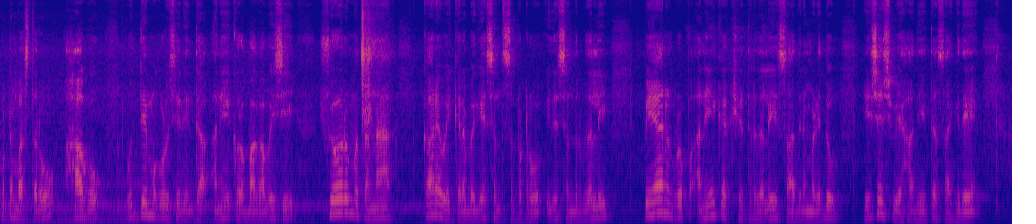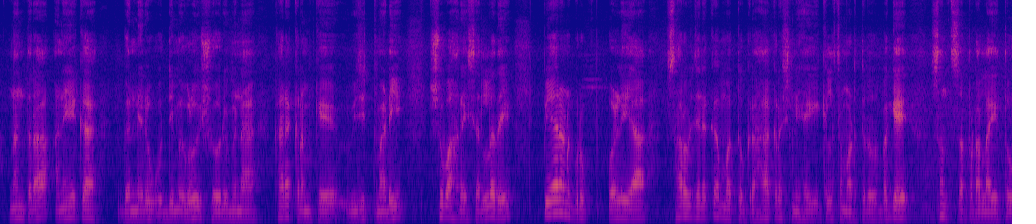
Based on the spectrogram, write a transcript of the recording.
ಕುಟುಂಬಸ್ಥರು ಹಾಗೂ ಉದ್ಯಮಗಳು ಸೇರಿದಂತೆ ಅನೇಕರು ಭಾಗವಹಿಸಿ ಶೋರೂಮ್ ತನ್ನ ಕಾರ್ಯವೈಖರ ಬಗ್ಗೆ ಸಂತಸಪಟ್ಟರು. ಇದೇ ಸಂದರ್ಭದಲ್ಲಿ ಪಿ ಆರ್ ಎನ್ ಗ್ರೂಪ್ ಅನೇಕ ಕ್ಷೇತ್ರದಲ್ಲಿ ಸಾಧನೆ ಮಾಡಿದ್ದು ಯಶಸ್ವಿ ಹಾದಿಯತ್ತ ಸಾಗಿದೆ. ನಂತರ ಅನೇಕ ಗಣ್ಯರು, ಉದ್ಯಮಿಗಳು ಶೋರೂಮಿನ ಕಾರ್ಯಕ್ರಮಕ್ಕೆ ವಿಸಿಟ್ ಮಾಡಿ ಶುಭ ಹಾರೈಸಿರಲ್ಲದೆ ಪಿಯರನ್ ಗ್ರೂಪ್ ಒಳ್ಳೆಯ ಸಾರ್ವಜನಿಕ ಮತ್ತು ಗ್ರಾಹಕರ ಸ್ನೇಹಿಗೆ ಕೆಲಸ ಮಾಡುತ್ತಿರುವ ಬಗ್ಗೆ ಸಂತಸ ಪಡಲಾಯಿತು.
